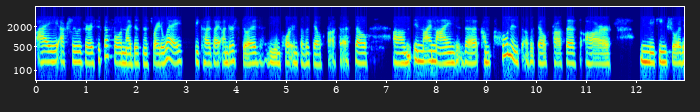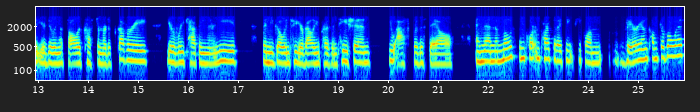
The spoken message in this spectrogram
I actually was very successful in my business right away because I understood the importance of a sales process. So, um, in my mind, the components of a sales process are making sure that you're doing a solid customer discovery, you're recapping their needs, then you go into your value presentation, you ask for the sale, and then the most important part that I think people are very uncomfortable with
